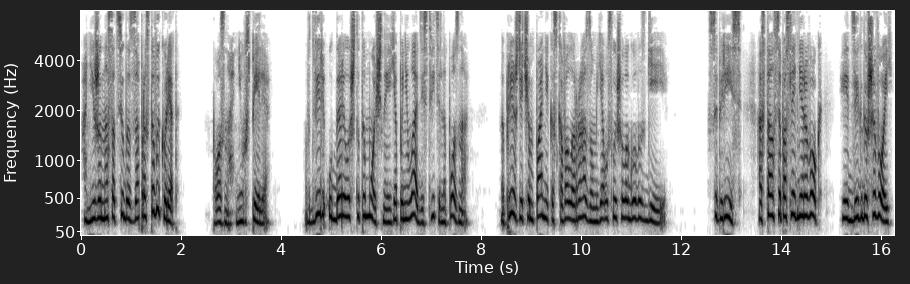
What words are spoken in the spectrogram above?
«Они же нас отсюда запросто выкурят!» Поздно, не успели. В дверь ударило что-то мощное, я поняла, действительно поздно. Но прежде чем паника сковала разум, я услышала голос Геи. «Соберись, остался последний рывок, иди к душевой».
